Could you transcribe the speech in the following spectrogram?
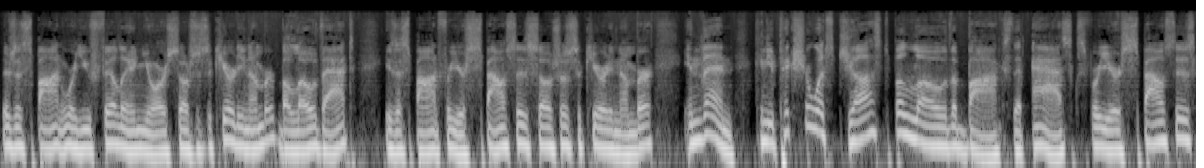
there's a spot where you fill in your social security number. Below that is a spot for your spouse's social security number. And then can you picture what's just below the box that asks for your spouse's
